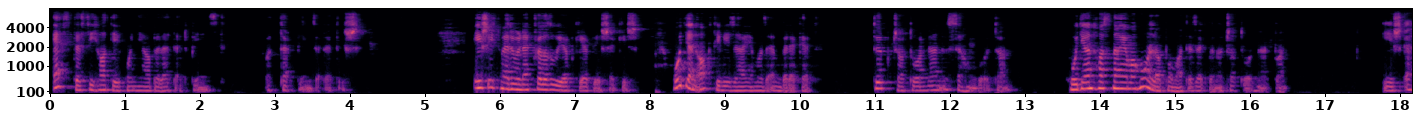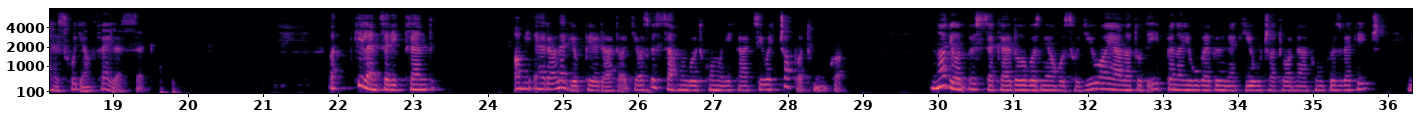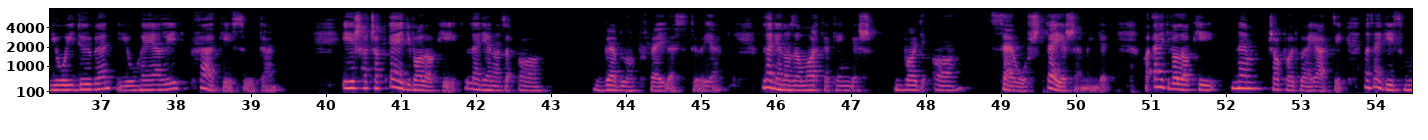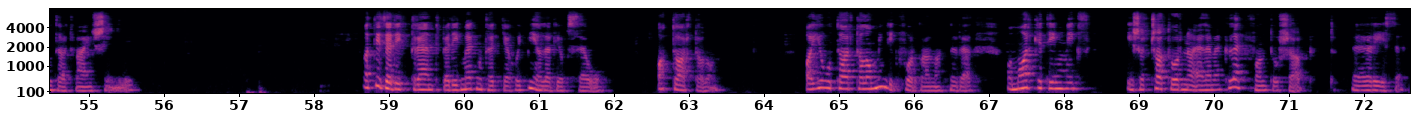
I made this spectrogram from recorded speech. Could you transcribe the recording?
Ezt teszi hatékonyá a beletett pénzt, a te pénzedet is. És itt merülnek fel az újabb kérdések is. Hogyan aktivizáljam az embereket? Több csatornán összehangoltan. Hogyan használjam a honlapomat ezekben a csatornákban? És ehhez hogyan fejleszek? A kilencedik trend, ami erre a legjobb példát adja, az összehangolt kommunikáció, egy csapatmunka. Nagyon össze kell dolgozni ahhoz, hogy jó ajánlatot éppen a jó vevőnek jó csatornákon közvetíts, jó időben, jó helyen légy, felkészülten. És ha csak egy valaki, legyen az a weblap fejlesztője, legyen az a marketinges, vagy a SEO-s, teljesen mindegy. Ha egy valaki nem csapatban játszik, az egész mutatvány simli. A tizedik trend pedig megmutatja, hogy mi a legjobb SEO. A tartalom. A jó tartalom mindig forgalmat növel. A marketing mix és a csatorna elemek legfontosabb része.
